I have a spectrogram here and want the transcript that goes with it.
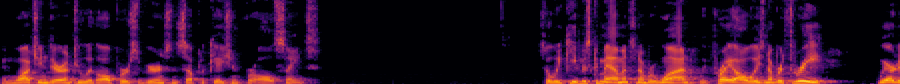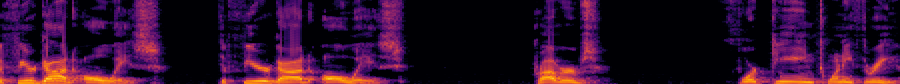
and watching thereunto with all perseverance and supplication for all saints. So we keep his commandments, number one. We pray always. Number three, we are to fear God always. To fear God always. Proverbs 14, 23.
